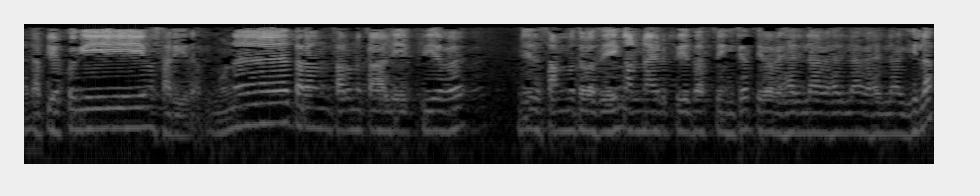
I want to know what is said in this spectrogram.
හරි අපි ඔක්කොගේම ශරීර. අපි මොන තරම් තරුණ කාලයේ ප්‍රියව නේද සම්මත වශයෙන් අන් අයට ප්‍රිය තත්ත්වෙන් හිටියත් ඒවා වැහැරිලා වැහැරිලා වැහැරිලා ගිහිලා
